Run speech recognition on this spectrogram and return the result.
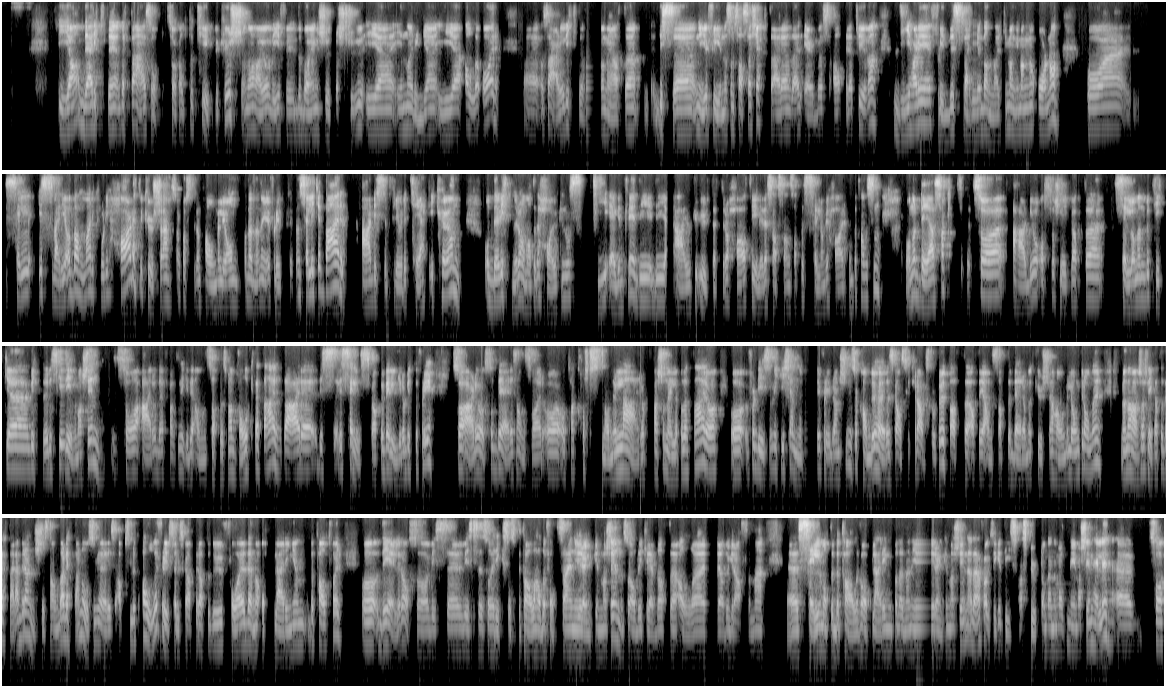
Ja, det er riktig. Dette er så, såkalte typekurs. Nå har jo vi flydd Boeing 737 i, i Norge i alle år. Eh, og så er det jo viktig få med at uh, disse nye flyene som SAS har kjøpt, det er, Airbus A320. De har de flydd i Sverige og Danmark i mange, mange år nå. Og selv i Sverige og Danmark, hvor de har dette kurset som koster en halv million på denne nye flytypen, selv ikke der er disse prioritert i køen. Og Det vitner om at det har jo ikke noe å si egentlig. De, de er jo ikke ute etter å ha tidligere SAS-ansatte selv om vi har kompetansen. Og Når det er sagt, så er det jo også slik at uh, selv om en butikk eh, bytter skrivemaskin, så er jo det faktisk ikke de ansatte som har valgt dette her. Det er, eh, hvis, hvis selskapet velger å bytte fly, så er det jo også deres ansvar å, å ta kostnadene og lære opp personellet på dette her. Og, og for de som ikke kjenner i flybransjen, så kan det jo høres ganske kravstort ut at, at, de ansatte ber om et kurs i en halv million kroner. Men det har seg slik at dette er bransjestandard. Dette er noe som gjøres i absolutt alle flyselskaper. At du får denne opplæringen betalt for. Og Det gjelder også hvis, hvis så Rikshospitalet hadde fått seg en ny røntgenmaskin, så hadde de krevd at alle radiografene eh, selv måtte betale for opplæring på denne nye røntgenmaskinen. Det er faktisk ikke de som har spurt om denne nye maskinen heller. Eh, så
